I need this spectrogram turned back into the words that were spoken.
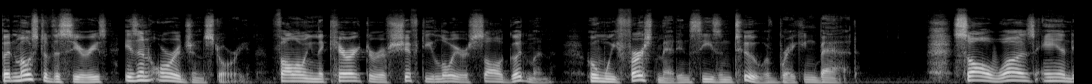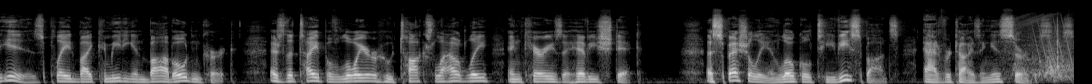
but most of the series is an origin story, following the character of shifty lawyer Saul Goodman, whom we first met in season two of Breaking Bad. Saul was and is played by comedian Bob Odenkirk as the type of lawyer who talks loudly and carries a heavy shtick, especially in local TV spots advertising his services.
